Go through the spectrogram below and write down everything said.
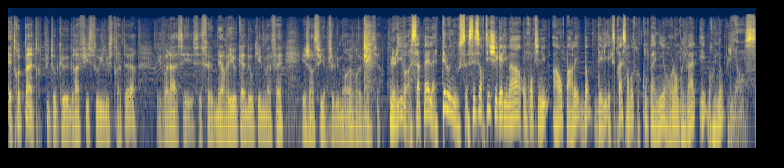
être peintre plutôt que graphiste ou illustrateur. Et voilà, c'est ce merveilleux cadeau qu'il m'a fait et j'en suis absolument heureux, bien sûr. Le livre s'appelle Telonius. C'est sorti chez Gallimard. On continue à en parler dans Daily Express en votre compagnie, Roland Brival et Bruno Liance.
